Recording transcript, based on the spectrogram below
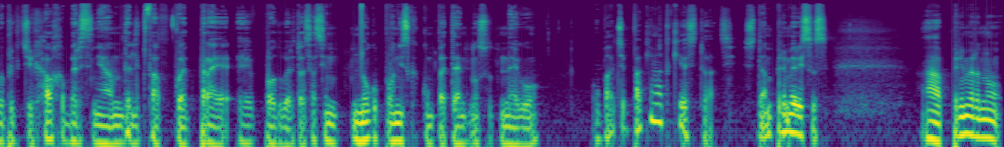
въпреки че хал хабер си нямам дали това, което прави е по-добре. Тоест аз имам много по-ниска компетентност от него Обаче пак има такива ситуации. Ще дам примери с а, примерно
